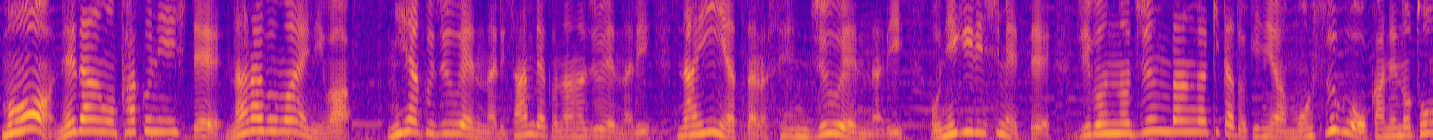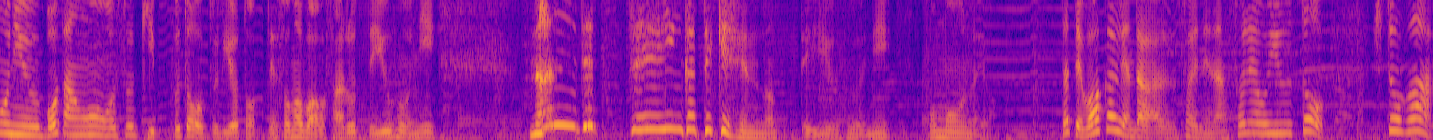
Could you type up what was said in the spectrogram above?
もう値段を確認して並ぶ前には210円なり370円なりないんやったら1010円なりおにぎり閉めて自分の順番が来た時にはもうすぐお金の投入ボタンを押す切符とお釣りを取ってその場を去るっていう風になんで全員がでけへんのっていう風に思うのよ。だってわかるやん。だからそうやねんな。それを言うと人が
